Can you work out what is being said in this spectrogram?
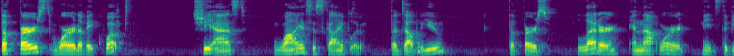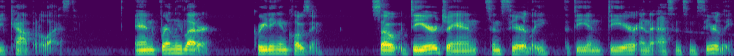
The first word of a quote. She asked, Why is the sky blue? The W, the first letter in that word needs to be capitalized. And friendly letter, greeting and closing. So, dear Jan, sincerely, the D in dear and the S in sincerely.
